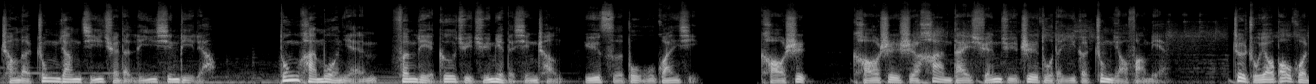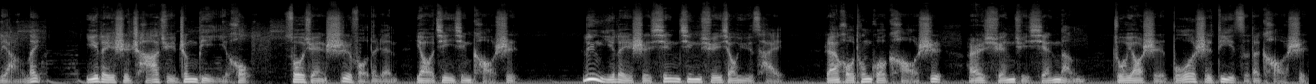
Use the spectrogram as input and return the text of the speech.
成了中央集权的离心力量。东汉末年分裂割据局面的形成与此不无关系。考试，考试是汉代选举制度的一个重要方面，这主要包括两类：一类是察举征辟以后所选是否的人要进行考试；另一类是先经学校育才，然后通过考试而选举贤能，主要是博士弟子的考试。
